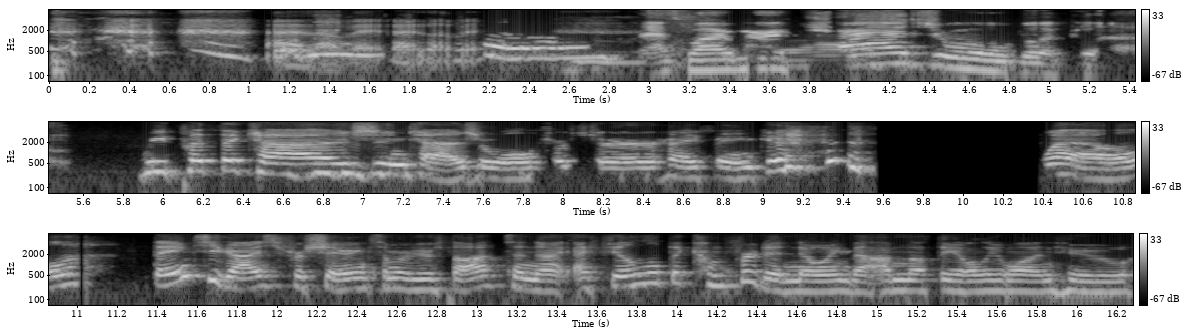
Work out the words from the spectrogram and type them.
I love it. I love it. That's why we're a casual book club. We put the cash in casual for sure, I think. well, thanks you guys for sharing some of your thoughts. And I, I, feel a little bit comforted knowing that I'm not the only one who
